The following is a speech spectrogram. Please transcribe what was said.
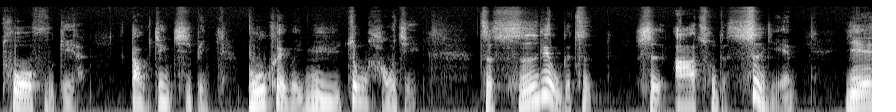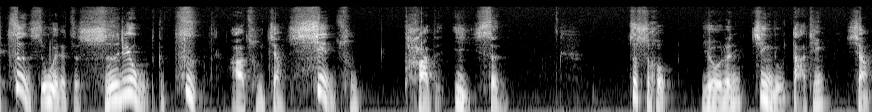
托付给了岛津骑兵。不愧为女中豪杰，这十六个字是阿初的誓言。也正是为了这十六个字，阿初将献出他的一生。这时候，有人进入大厅，向。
